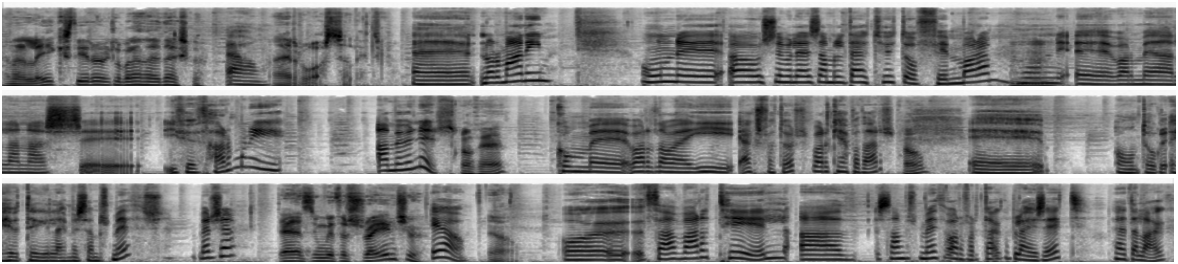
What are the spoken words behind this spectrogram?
Hann er leikstýra örugglega bara ennþá í dag sko. Já, Það er rosalegt sko. Uh, Normani hún uh, á sumulega samlega dag 25 ára. Hún uh, var meðal annars í Fifth Harmony að með vinnir. Ok, kom, var allavega í X-Factor var að keppa þar. Já. Og hún tók, hefur tekið læg með Sam Smith Dancing with a Stranger? Já, Já, og það var til að Sam Smith var að fara að taka lagið sitt þetta lag.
